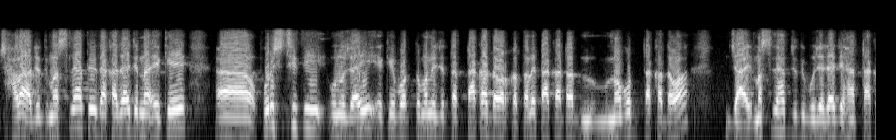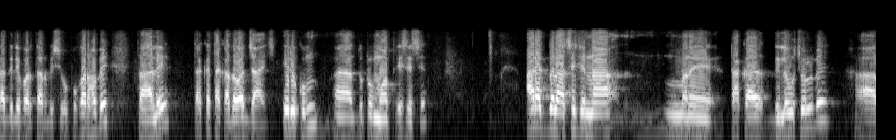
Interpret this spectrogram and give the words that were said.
ছাড়া যদি মাসলেহাতে দেখা যায় যে না, একে পরিস্থিতি অনুযায়ী একে বর্তমানে যে তার টাকা দেওয়ার কথা, তাহলে টাকাটা নগদ টাকা দেওয়া যায়। মাসলেহাত যদি বোঝা যায় যে হ্যাঁ টাকা দিলে পরে তার বেশি উপকার হবে, তাহলে তাকে টাকা দেওয়া যায়। এরকম দুটো মত এসেছে। আর একদল আছে যে না মানে টাকা দিলেও চলবে আর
